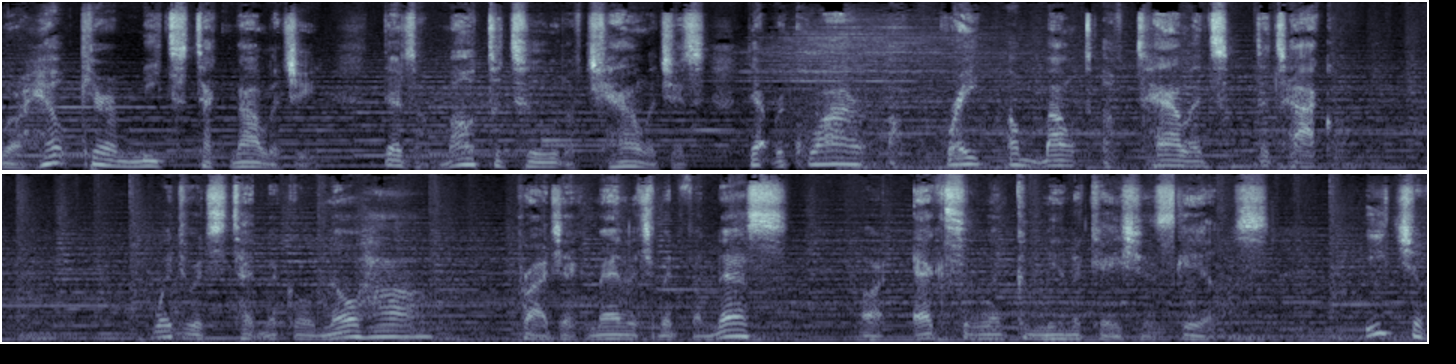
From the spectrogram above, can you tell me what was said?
where healthcare meets technology, there's a multitude of challenges that require a great amount of talents to tackle. Whether it's technical know how, project management finesse, or excellent communication skills, each of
